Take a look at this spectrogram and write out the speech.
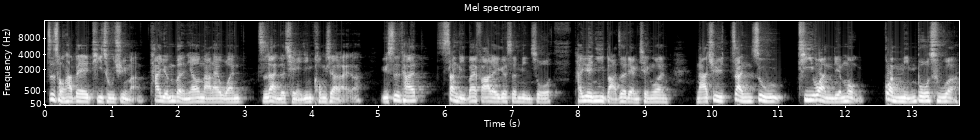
自从他被踢出去嘛，他原本要拿来玩直揽的钱已经空下来了。于是他上礼拜发了一个声明，说他愿意把这两千万拿去赞助 T One 联盟冠名播出啊。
